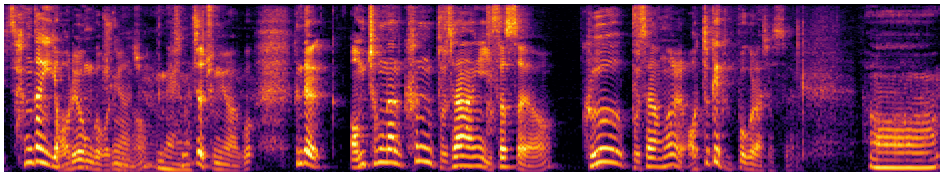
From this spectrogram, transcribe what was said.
상당히 어려운 거거든요. 네, 진짜 중요하고. 근데 엄청난 큰 부상이 있었어요. 그 부상을 어떻게 극복을 하셨어요? 어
